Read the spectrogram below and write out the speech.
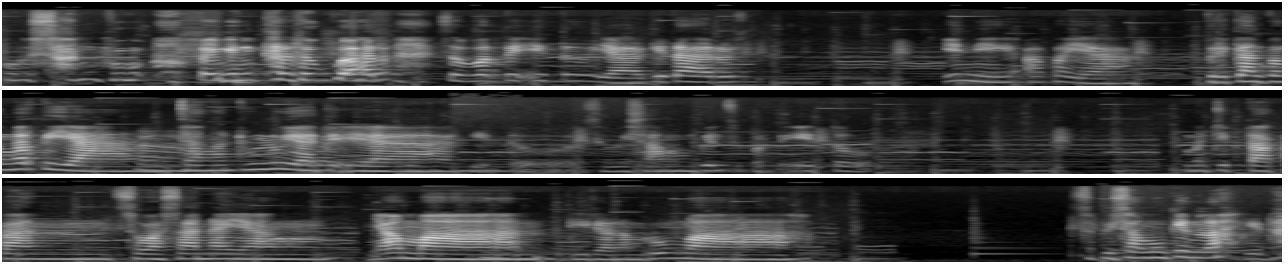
bosan bu pengen keluar seperti itu. Ya kita harus ini apa ya berikan pengertian. Hmm. jangan dulu ya dek ya gitu. Sebisa mungkin seperti itu menciptakan suasana yang nyaman hmm. di dalam rumah sebisa mungkin lah kita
